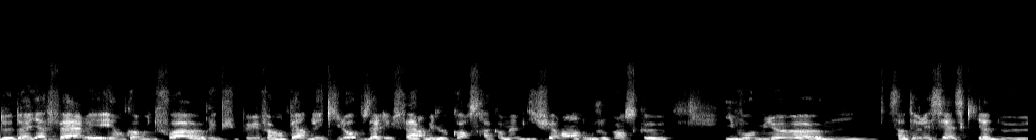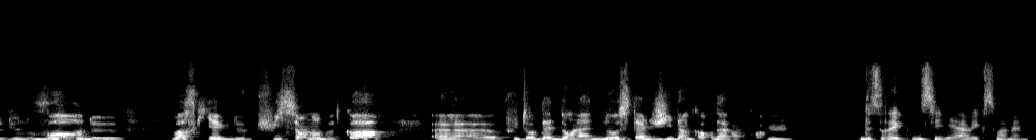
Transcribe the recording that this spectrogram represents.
de deuil à faire et, encore une fois récupérer, enfin perdre les kilos, vous allez le faire, mais le corps sera quand même différent. Donc je pense que il vaut mieux s'intéresser à ce qu'il y a de, nouveau, de voir ce qu'il y a eu de puissant dans votre corps, plutôt que d'être dans la nostalgie d'un corps d'avant. Mmh. De se réconcilier avec soi-même.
